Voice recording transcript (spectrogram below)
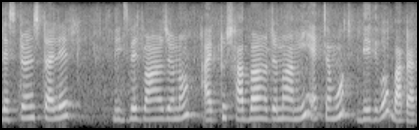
রেস্টুরেন্ট স্টাইলের মিক্স ভেজ বানানোর জন্য আর একটু স্বাদ বাড়ানোর জন্য আমি এক চামচ দিয়ে দিব বাটার।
